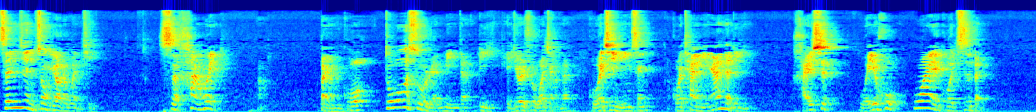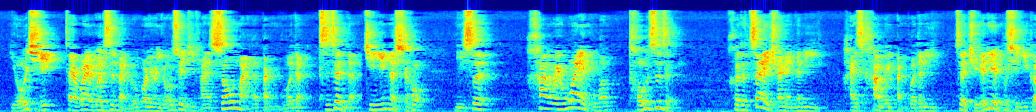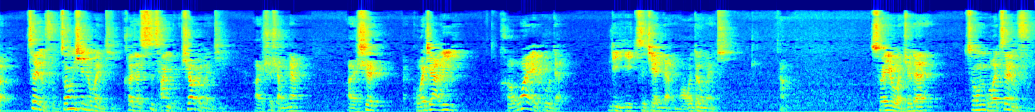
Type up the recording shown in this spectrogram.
真正重要的问题是捍卫啊本国多数人民的利益，也就是说我讲的国计民生、国泰民安的利益，还是维护外国资本，尤其在外国资本如果用游说集团收买了本国的执政的精英的时候，你是捍卫外国投资者或者债权人的利益，还是捍卫本国的利益？这绝对不是一个政府中心的问题或者市场有效的问题，而是什么呢？而是国家利益和外部的利益之间的矛盾问题啊。所以我觉得中国政府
